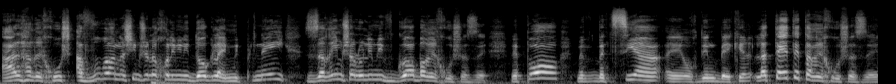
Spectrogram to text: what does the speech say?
על הרכוש עבור האנשים שלא יכולים לדאוג להם, מפני זרים שעלולים לפגוע ברכוש הזה. ופה מציע אה, עורך דין בקר לתת את הרכוש הזה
